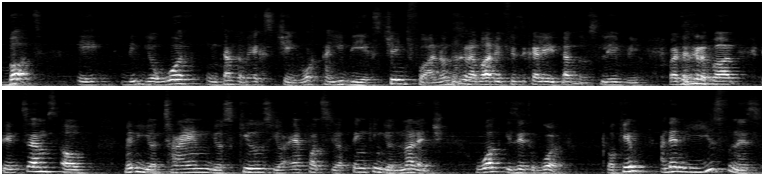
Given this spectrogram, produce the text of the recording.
but your worth in terms of exchange. What can you be exchanged for? I'm not talking about it physically in terms of slavery. We're talking about in terms of maybe your time, your skills, your efforts, your thinking, your knowledge, what is it worth? Okay? And then the usefulness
